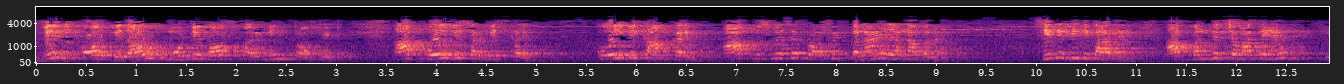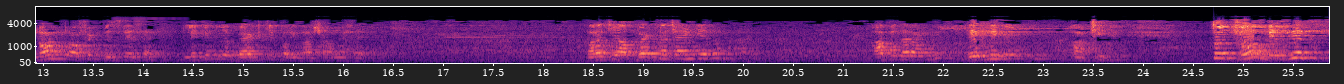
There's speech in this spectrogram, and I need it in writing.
with और without motive of earning profit आप कोई भी सर्विस करें, कोई भी काम करें, आप उसमें से प्रॉफिट बनाएँ या ना बनाएँ। सीधी सीधी बात है, आप मंदिर चलाते हैं नॉन प्रॉफिट बिज़नेस है, लेकिन ये बैठ की परिभाषा में है। महाराज जी, आप बैठना चाहेंगे इधर? आप इधर आएँगे? देखने के हाँ ठीक है। तो जो बिज़नेस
